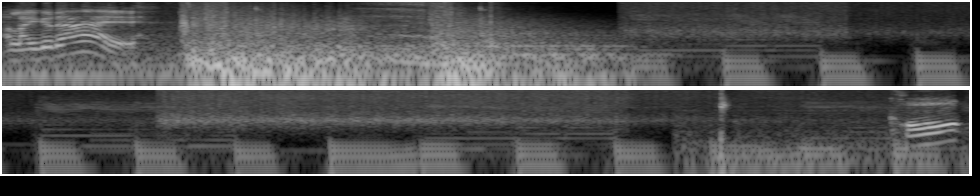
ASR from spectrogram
อะไรก็ได้ โคก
